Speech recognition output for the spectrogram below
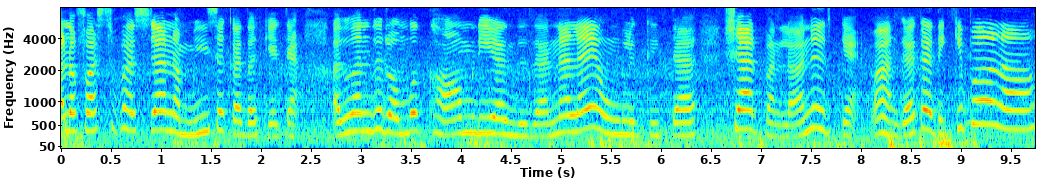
அதில் ஃபஸ்ட்டு ஃபஸ்ட்டாக நான் மீச கதை கேட்டேன். அது வந்து ரொம்ப காமெடியாக இருந்தது. அதனால உங்களுக்கிட்ட ஷேர் பண்ணலான்னு இருக்கேன். வாங்க கதைக்கு போகலாம்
